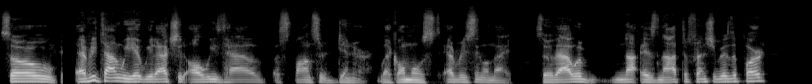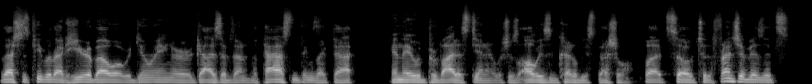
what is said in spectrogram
So every time we hit, we'd actually always have a sponsored dinner, like almost every single night. So that would not is not the friendship visit part. That's just people that hear about what we're doing or guys that have done it in the past and things like that. And they would provide us dinner, which was always incredibly special. But so to the friendship visits,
